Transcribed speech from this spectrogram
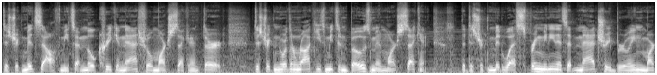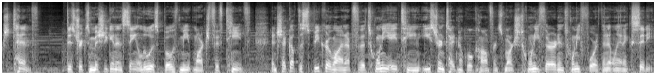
District Mid South meets at Mill Creek in Nashville March 2nd and 3rd. District Northern Rockies meets in Bozeman March 2nd. The District Midwest Spring Meeting is at MadTree Brewing March 10th. Districts Michigan and St. Louis both meet March 15th. And check out the speaker lineup for the 2018 Eastern Technical Conference March 23rd and 24th in Atlantic City.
